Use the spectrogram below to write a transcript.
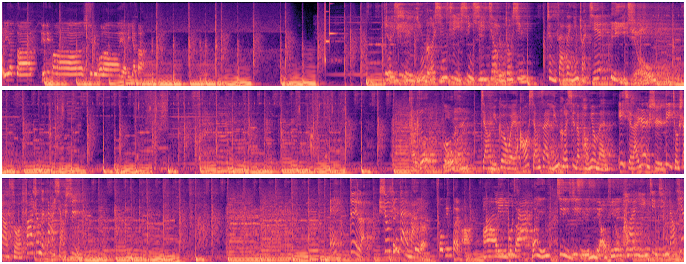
阿里亚达，噼里啪啦，稀里哗啦，亚里亚达。这里是银河星际信息交流中心，正在为您转接地球。凯哥，罗门将与各位翱翔在银河系的朋友们一起来认识地球上所发生的大小事。了，收听代码。对了，收听代码。阿里不扎，欢迎进群聊天。欢迎进群聊天。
